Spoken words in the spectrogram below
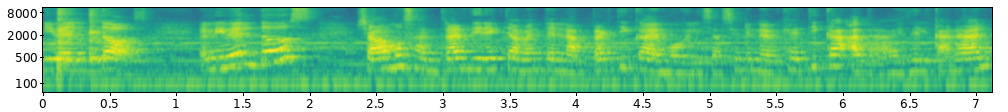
nivel 2. El nivel 2 ya vamos a entrar directamente en la práctica de movilización energética a través del canal,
